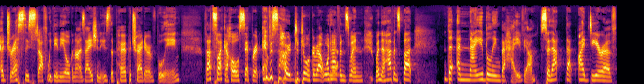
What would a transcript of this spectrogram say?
address this stuff within the organization is the perpetrator of bullying. That's like a whole separate episode to talk about what yeah. happens when when that happens. But the enabling behavior. So that that idea of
